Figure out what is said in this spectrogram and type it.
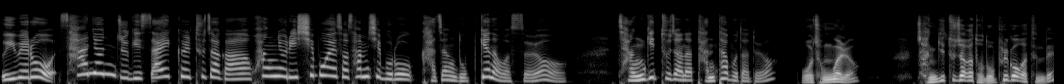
의외로 4년 주기 사이클 투자가 확률이 15에서 30으로 가장 높게 나왔어요. 장기 투자나 단타보다도요. 오, 정말요? 장기 투자가 더 높을 것 같은데?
